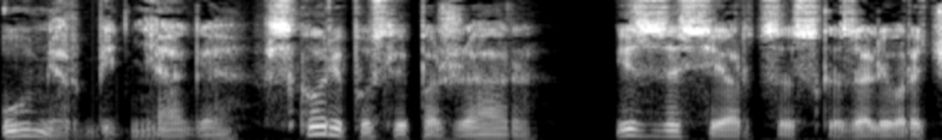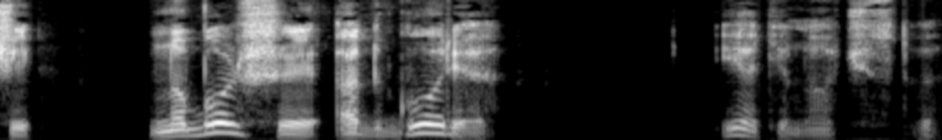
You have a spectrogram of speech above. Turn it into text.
умер, бедняга, вскоре после пожара, из-за сердца, — сказали врачи, — но больше от горя и одиночества.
